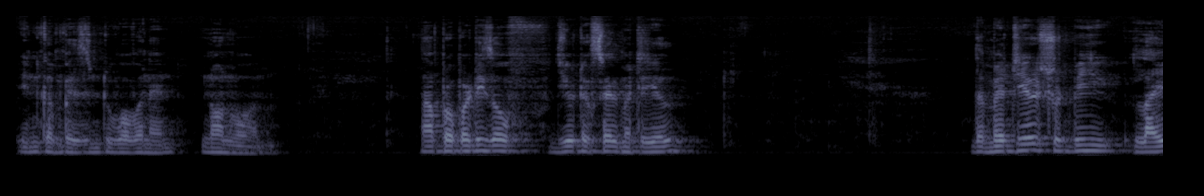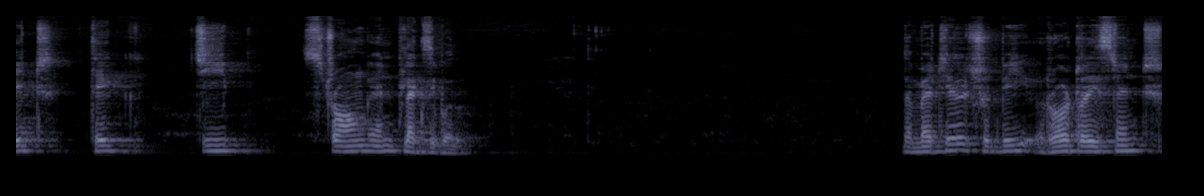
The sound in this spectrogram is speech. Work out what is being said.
in comparison to woven and non-woven. Now properties of geotextile material. The material should be light, thick, cheap, strong and flexible. The material should be rot resistant.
